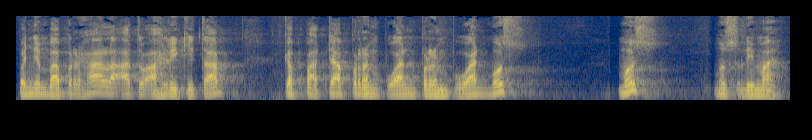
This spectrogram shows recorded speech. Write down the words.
penyembah berhala atau ahli kitab kepada perempuan-perempuan mus, mus, muslimah.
